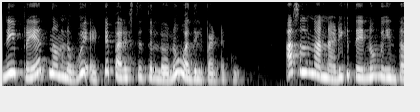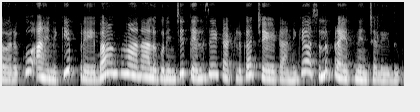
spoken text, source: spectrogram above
నీ ప్రయత్నం నువ్వు ఎట్టి పరిస్థితుల్లోనూ వదిలిపెట్టకు. అసలు నన్ను అడిగితే నువ్వు ఇంతవరకు ఆయనకి ప్రేమాభిమానాల గురించి తెలిసేటట్లుగా చేయటానికి అసలు ప్రయత్నించలేదు.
